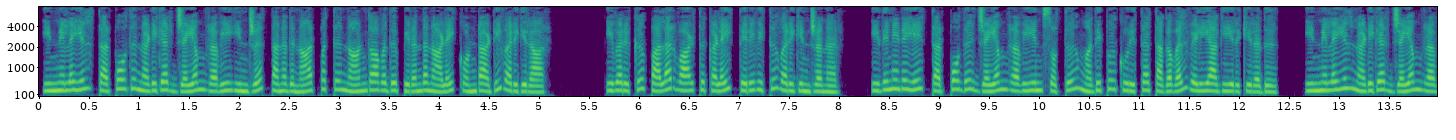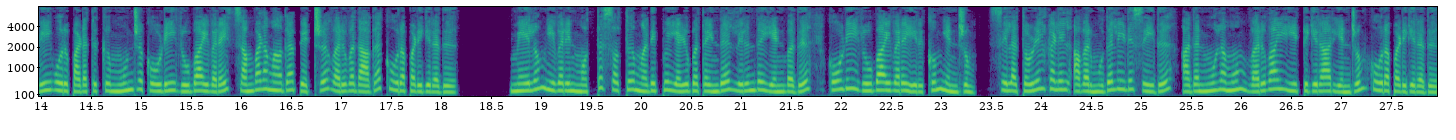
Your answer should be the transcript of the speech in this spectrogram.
இந்நிலையில் தற்போது நடிகர் ஜெயம் ரவி இன்று தனது நாற்பத்து நான்காவது பிறந்த நாளை கொண்டாடி வருகிறார். இவருக்கு பலர் வாழ்த்துக்களை தெரிவித்து வருகின்றனர். இதனிடையே தற்போது ஜெயம் ரவியின் சொத்து மதிப்பு குறித்த தகவல் வெளியாகியிருக்கிறது. இந்நிலையில் நடிகர் ஜெயம் ரவி ஒரு படத்துக்கு மூன்று கோடி ரூபாய் வரை சம்பளமாக பெற்று வருவதாக கூறப்படுகிறது. மேலும் இவரின் மொத்த சொத்து மதிப்பு எழுபத்தைந்திலிருந்து எண்பது கோடி ரூபாய் வரை இருக்கும் என்றும் சில தொழில்களில் அவர் முதலீடு செய்து அதன் மூலமும் வருவாய் ஈட்டுகிறார் என்றும் கூறப்படுகிறது.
